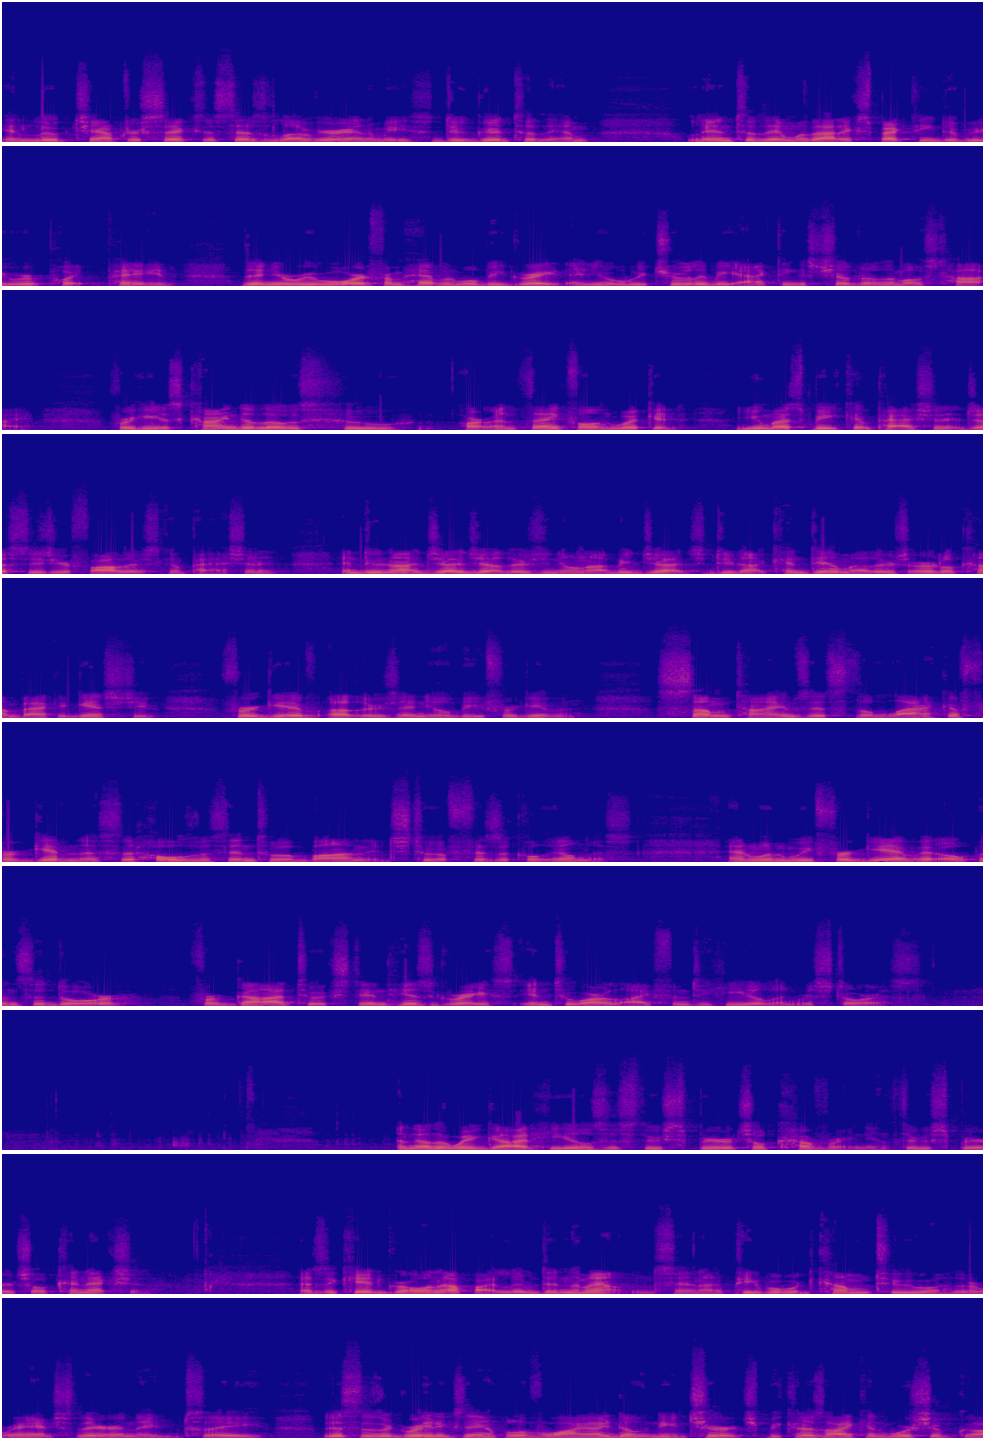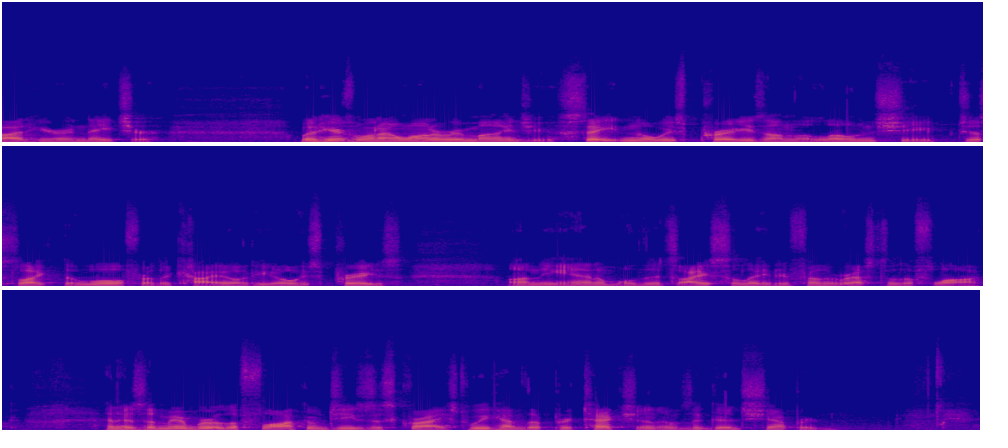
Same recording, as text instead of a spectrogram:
In Luke chapter 6, it says, Love your enemies, do good to them, lend to them without expecting to be repaid, then your reward from heaven will be great, and you will be truly be acting as children of the Most High. For he is kind to those who are unthankful and wicked. You must be compassionate, just as your Father is compassionate. And do not judge others, and you'll not be judged. Do not condemn others, or it'll come back against you. Forgive others, and you'll be forgiven. Sometimes it's the lack of forgiveness that holds us into a bondage to a physical illness. And when we forgive, it opens the door for God to extend His grace into our life and to heal and restore us. Another way God heals is through spiritual covering and through spiritual connection. As a kid growing up, I lived in the mountains, and I, people would come to uh, the ranch there and they'd say, This is a great example of why I don't need church, because I can worship God here in nature. But here's what I want to remind you Satan always preys on the lone sheep, just like the wolf or the coyote always preys on the animal that's isolated from the rest of the flock. And as a member of the flock of Jesus Christ, we have the protection of the Good Shepherd.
